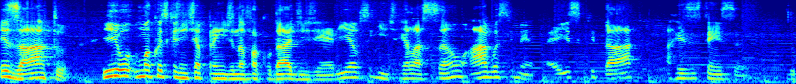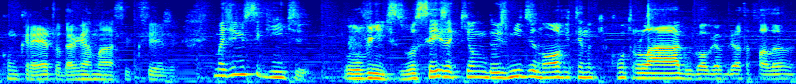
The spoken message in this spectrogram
Exato. E uma coisa que a gente aprende na faculdade de engenharia é o seguinte: relação água-cimento. É isso que dá a resistência do concreto, da argamassa, que seja. Imagine o seguinte, ouvintes, vocês aqui em 2019 tendo que controlar a água, igual o Gabriel tá falando,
